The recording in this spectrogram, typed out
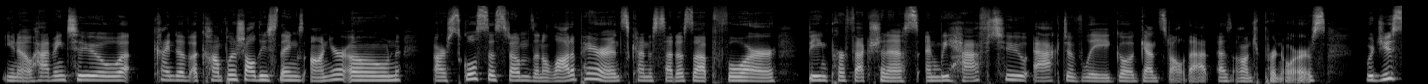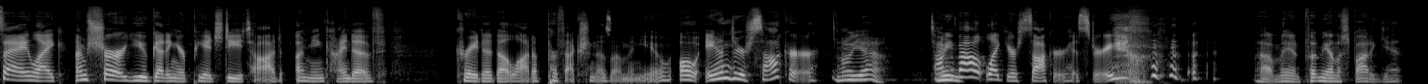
you know, having to kind of accomplish all these things on your own. Our school systems and a lot of parents kind of set us up for being perfectionists, and we have to actively go against all that as entrepreneurs. Would you say, like, I'm sure you getting your PhD, Todd, I mean, kind of created a lot of perfectionism in you. Oh, and your soccer. Oh yeah. Talk mean- about like your soccer history. Oh man, put me on the spot again.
